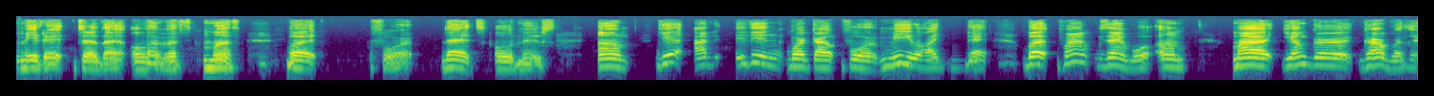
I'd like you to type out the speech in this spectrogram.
made it to the 11th month, but for that's old news. Um, yeah, I it didn't work out for me like that. But for example, um, my younger godbrother,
